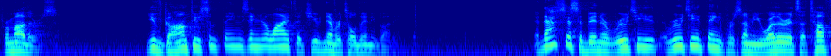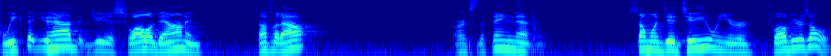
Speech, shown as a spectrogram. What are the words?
from others. You've gone through some things in your life that you've never told anybody. And that's just been a routine, routine thing for some of you, whether it's a tough week that you had that you just swallow down and tough it out, or it's the thing that someone did to you when you were 12 years old.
